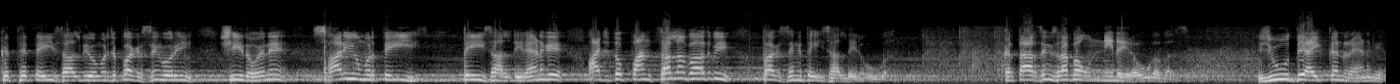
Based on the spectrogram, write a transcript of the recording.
ਕਿੱਥੇ 23 ਸਾਲ ਦੀ ਉਮਰ 'ਚ ਭਗਤ ਸਿੰਘ ਹੋਰੀ ਸ਼ਹੀਦ ਹੋਏ ਨੇ? ਸਾਰੀ ਉਮਰ 23 23 ਸਾਲ ਦੀ ਰਹਿਣਗੇ। ਅੱਜ ਤੋਂ 5 ਸਾਲਾਂ ਬਾਅਦ ਵੀ ਭਗਤ ਸਿੰਘ 23 ਸਾਲ ਦੇ ਹੀ ਰਹੂਗਾ। ਕਰਤਾਰ ਸਿੰਘ ਸਰਾਭਾ 19 ਦਾ ਹੀ ਰਹੂਗਾ ਬਸ। ਯੂਥ ਦੇ ਆਈਕਨ ਰਹਿਣਗੇ।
